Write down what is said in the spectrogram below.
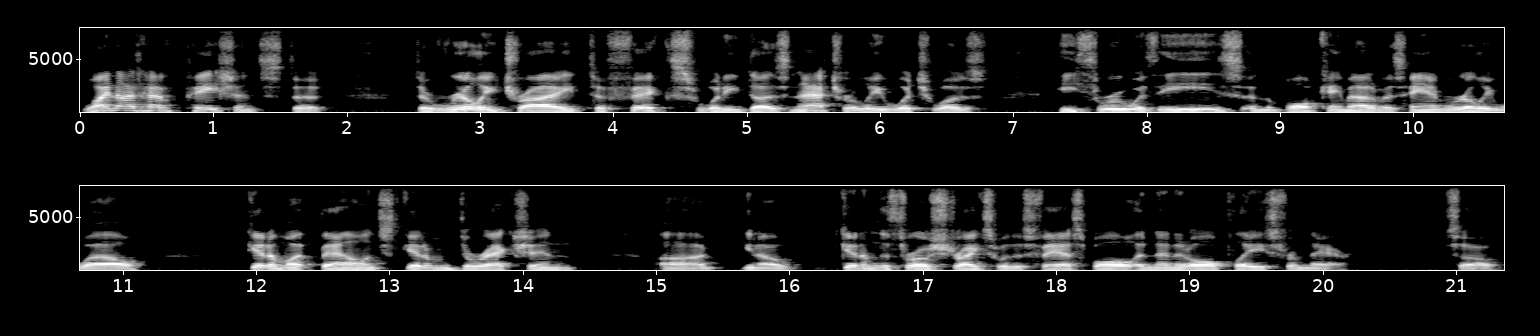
Why not have patience to to really try to fix what he does naturally, which was he threw with ease and the ball came out of his hand really well. Get him up balanced, get him direction, uh, you know, get him to throw strikes with his fastball, and then it all plays from there. So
